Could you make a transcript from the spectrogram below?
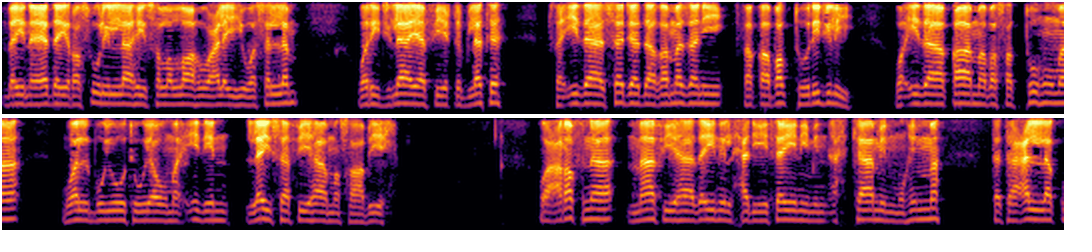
بين يدي رسول الله صلى الله عليه وسلم ورجلاي في قبلته فإذا سجد غمزني فقبضت رجلي وإذا قام بسطتهما والبيوت يومئذ ليس فيها مصابيح. وعرفنا ما في هذين الحديثين من أحكام مهمة تتعلق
